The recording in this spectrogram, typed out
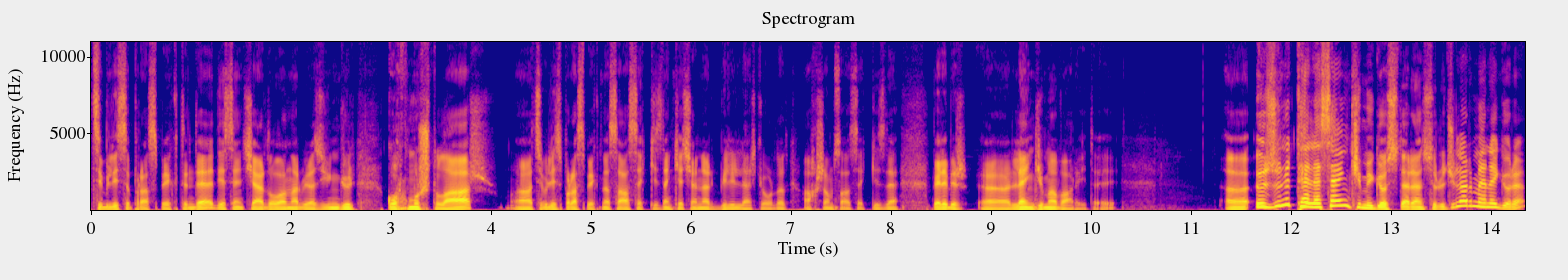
Tbilisi prospektində. Deyəsən içəridə olanlar biraz yüngül qorxmuşdular. Ə, Tbilisi prospektinə saat 8-dən keçənlər bilirlər ki, orada axşam saat 8-də belə bir ə, ləngimə var idi. Özünü tələsən kimi göstərən sürücülər mənə görə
